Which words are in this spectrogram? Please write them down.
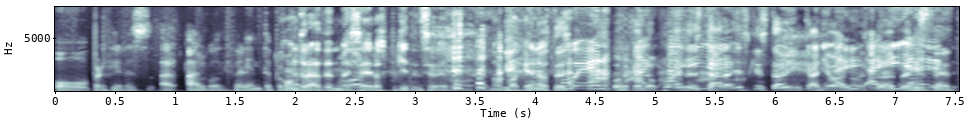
o prefieres a- algo diferente? Porque Contraten mejor- meseros, quítense de broncas, ¿no? Para que no estés. Bueno, porque no puedes ahí estar. Es que está bien cañón, Ahí, ¿no? Ahí ya es,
